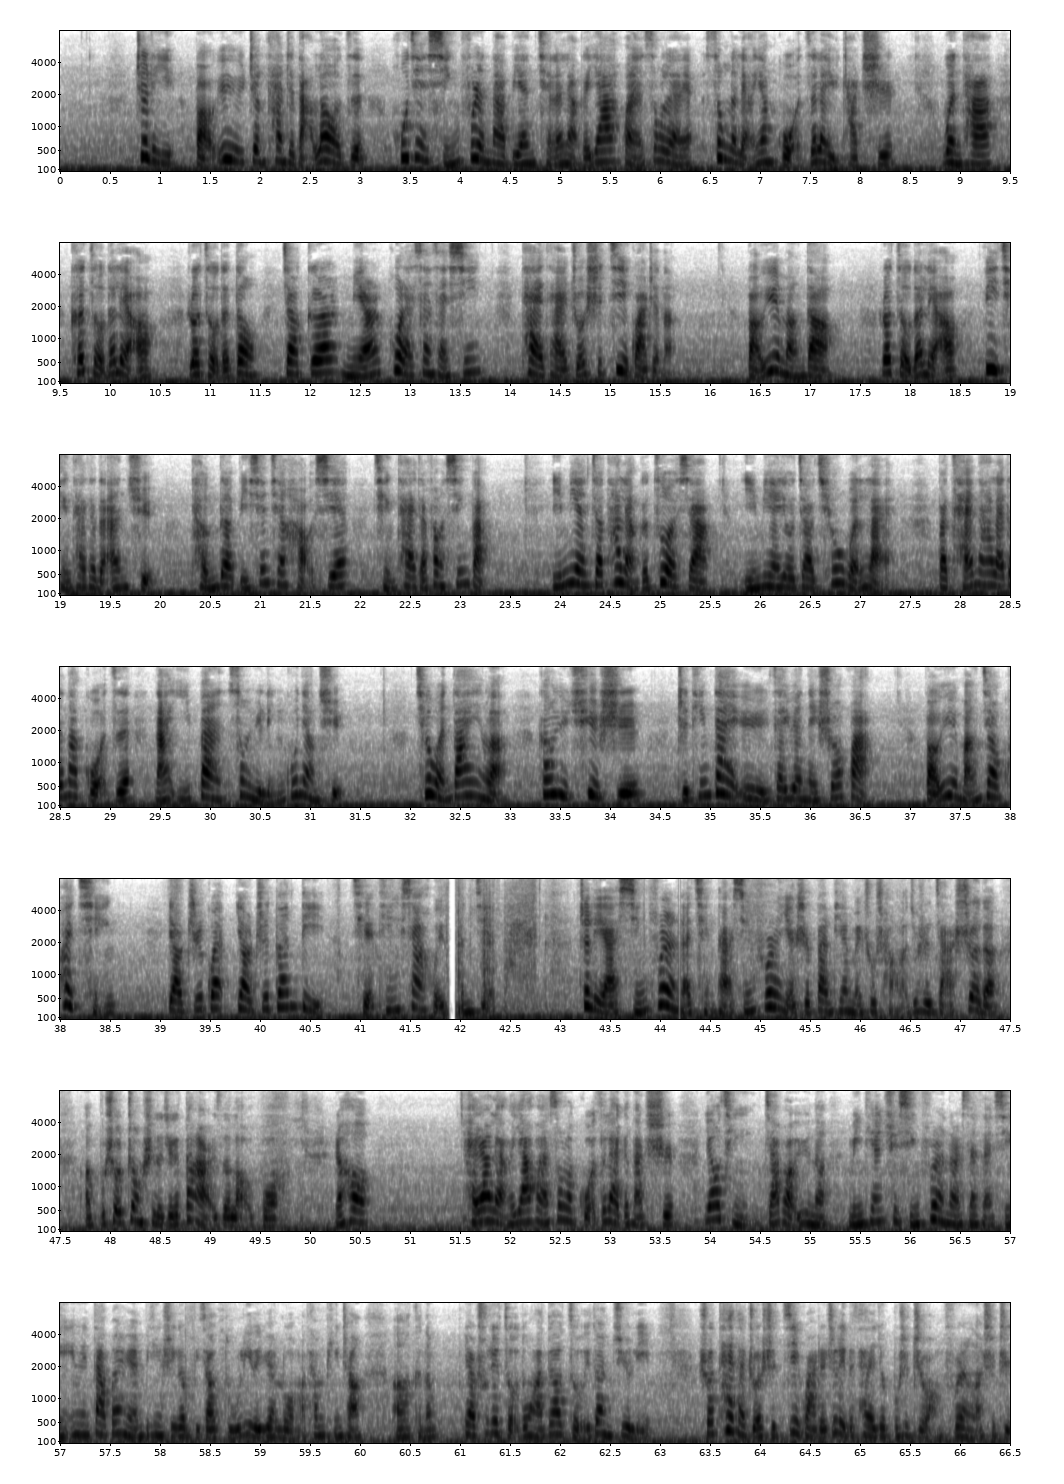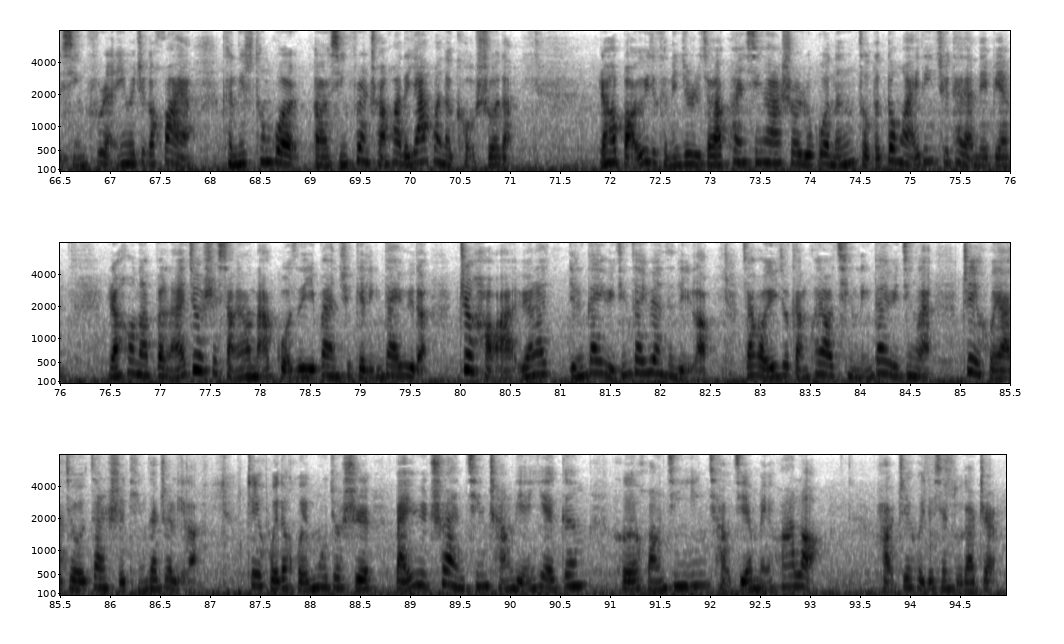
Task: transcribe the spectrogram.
这里宝玉正看着打烙子，忽见邢夫人那边遣了两个丫鬟，送了两送了两样果子来与他吃，问他可走得了。若走得动，叫哥儿明儿过来散散心。太太着实记挂着呢。宝玉忙道：“若走得了，必请太太的安去。疼得比先前好些，请太太放心吧。”一面叫他两个坐下，一面又叫秋纹来，把才拿来的那果子拿一半送与林姑娘去。秋文答应了。刚欲去时，只听黛玉在院内说话，宝玉忙叫快请。要知关要知端地，且听下回分解。这里啊，邢夫人来请他，邢夫人也是半天没出场了，就是假设的呃不受重视的这个大儿子的老婆，然后。还让两个丫鬟送了果子来跟他吃，邀请贾宝玉呢明天去邢夫人那儿散散心，因为大观园毕竟是一个比较独立的院落嘛，他们平常呃可能要出去走动啊，都要走一段距离。说太太主要是记挂着，这里的太太就不是指王夫人了，是指邢夫人，因为这个话呀肯定是通过呃邢夫人传话的丫鬟的口说的。然后宝玉就肯定就是叫他宽心啊，说如果能走得动啊，一定去太太那边。然后呢，本来就是想要拿果子一半去给林黛玉的。正好啊，原来林黛玉已经在院子里了，贾宝玉就赶快要请林黛玉进来。这回啊，就暂时停在这里了。这回的回目就是“白玉串清肠莲叶根”和“黄金英巧结梅花烙”。好，这回就先读到这儿。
